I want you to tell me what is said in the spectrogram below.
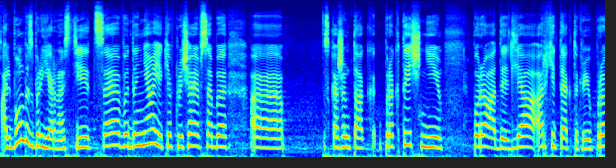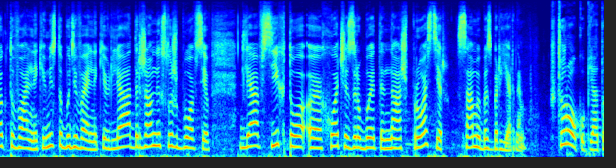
Альбом безбар'єрності це видання, яке включає в себе, е, скажімо так, практичні поради для архітекторів, проектувальників, містобудівельників, для державних службовців, для всіх, хто е, хоче зробити наш простір саме безбар'єрним. Щороку, 5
